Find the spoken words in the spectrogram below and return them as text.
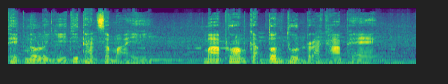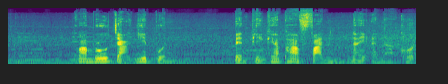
เทคโนโลยีที่ทันสมัย มาพร้อมกับต้นทุนราคาแพง ความรู้จากญี่ปุ่นเป็นเพียงแค่ภาพฝันในอนาคต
